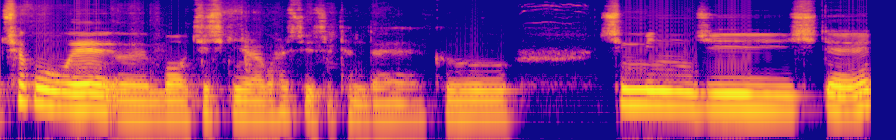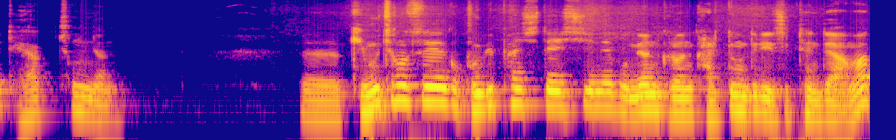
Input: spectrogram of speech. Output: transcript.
최고의 에, 뭐 지식인이라고 할 수 있을 텐데 그 식민지 시대의 대학 청년 에, 김우창수의 그 군비판 시대 시인에 보면 그런 갈등들이 있을 텐데 아마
